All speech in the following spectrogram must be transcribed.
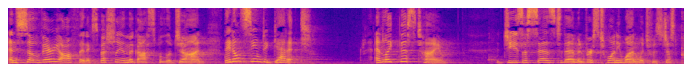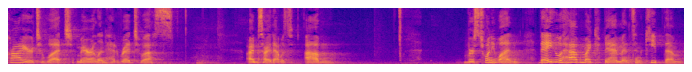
And so, very often, especially in the Gospel of John, they don't seem to get it. And like this time, Jesus says to them in verse 21, which was just prior to what Marilyn had read to us. I'm sorry, that was um, Verse 21 They who have my commandments and keep them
